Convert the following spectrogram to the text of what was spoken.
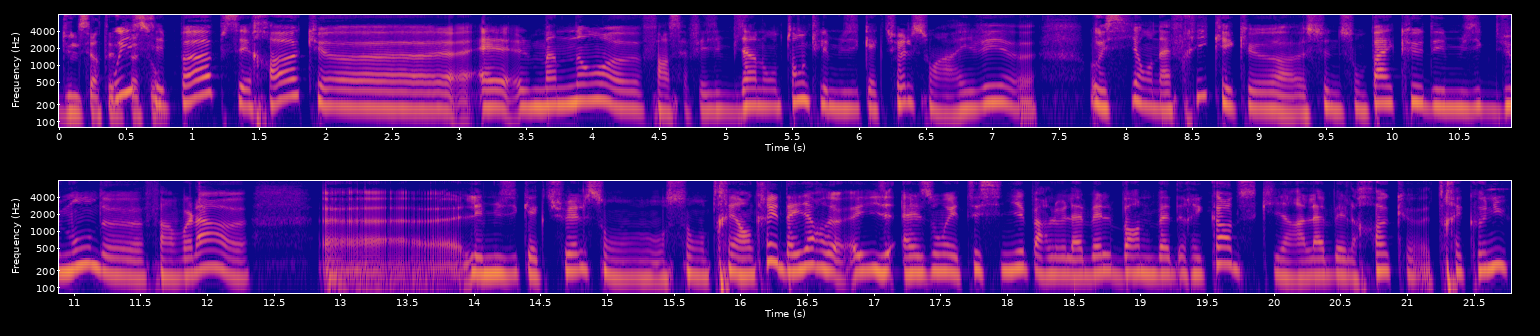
d'une certaine Oui, façon. c'est pop, c'est rock. Euh, elle- maintenant, euh, enfin, ça fait bien longtemps que les musiques actuelles sont arrivées euh, aussi en Afrique et que euh, ce ne sont pas que des musiques du monde. Enfin voilà. les musiques actuelles sont, sont très ancrées. D'ailleurs, elles ont été signées par le label Born Bad Records, qui est un label rock très connu.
